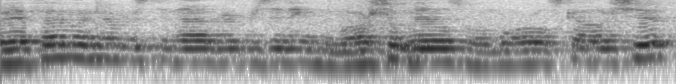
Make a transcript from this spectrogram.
We have family members tonight representing the Marshall Mills Memorial Scholarship.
